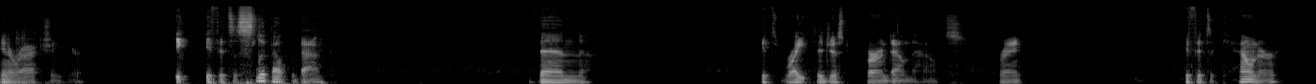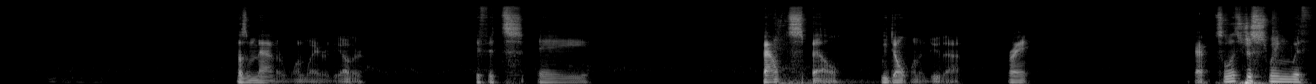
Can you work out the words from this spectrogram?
interaction here. If it's a slip out the back, then it's right to just burn down the house, right? If it's a counter, doesn't matter one way or the other. If it's a bounce spell, we don't want to do that, right? Okay, so let's just swing with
